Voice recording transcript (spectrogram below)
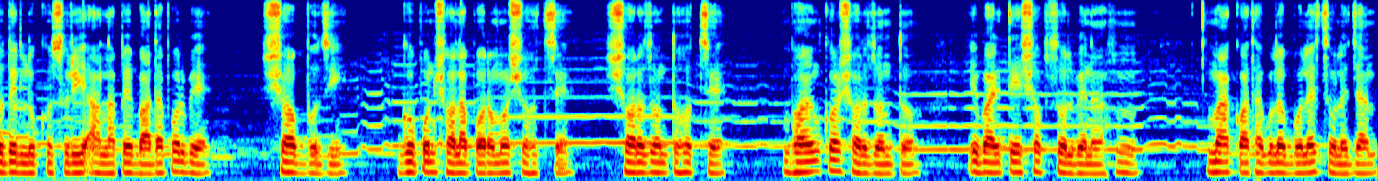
তোদের লুকোচুরি আলাপে বাধা পড়বে? সব বুঝি। গোপন সলা পরামর্শ হচ্ছে, ষড়যন্ত্র হচ্ছে, ভয়ঙ্কর ষড়যন্ত্র। এ বাড়িতে এসব চলবে না, হুম। মা কথাগুলো বলে চলে যান।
